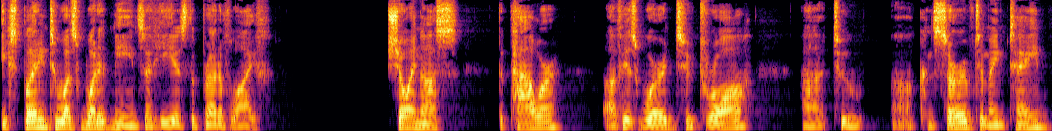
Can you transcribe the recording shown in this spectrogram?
explaining to us what it means that He is the bread of life, showing us the power of His word to draw, uh, to uh, conserve, to maintain,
